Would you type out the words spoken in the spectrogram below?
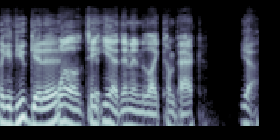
Like if you get it, Well, t- yeah, then it like come back. yeah.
